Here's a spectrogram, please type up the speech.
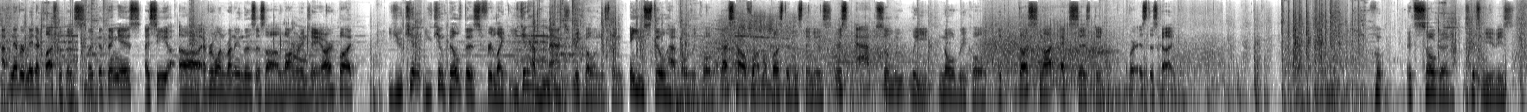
I've never made a class with this. Like, the thing is, I see uh, everyone running this as a long-range AR, but you can you can build this for like you can have max recoil in this thing and you still have no recoil. That's how busted this thing is. There's absolutely no recoil. It does not exist dude. Where is this guy? It's so good. Let's get some UAVs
